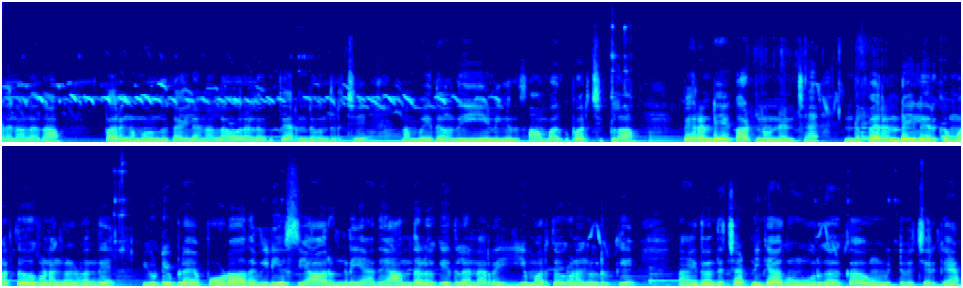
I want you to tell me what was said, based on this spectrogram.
அதனால தான் பாருங்கள் முருங்கைக்காயில் நல்லா ஓரளவுக்கு திரண்டு வந்துருச்சு. நம்ம இதை வந்து ஈவினிங் வந்து சாம்பாருக்கு பறிச்சிக்கலாம். பிரண்டையை காட்டணும்னு நினச்சேன். இந்த பிரண்டையில் இருக்க மருத்துவ குணங்கள் வந்து யூடியூப்பில் போடாத வீடியோஸ் யாரும் கிடையாது. அந்தளவுக்கு இதில் நிறைய மருத்துவ குணங்கள் இருக்குது நான் இது வந்து சட்னிக்காகவும் ஊறுகாய்க்காகவும் விட்டு வச்சுருக்கேன்.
